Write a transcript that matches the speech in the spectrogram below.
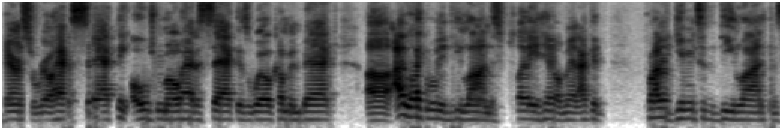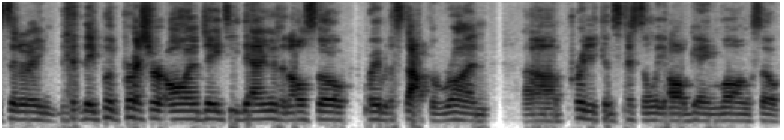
Barryn Sorrell had a sack. I think Ojomo had a sack as well coming back. Uh, I like the way the D line has played him, man. I could probably give it to the D line considering they put pressure on JT Daniels and also were able to stop the run uh, pretty consistently all game long. So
